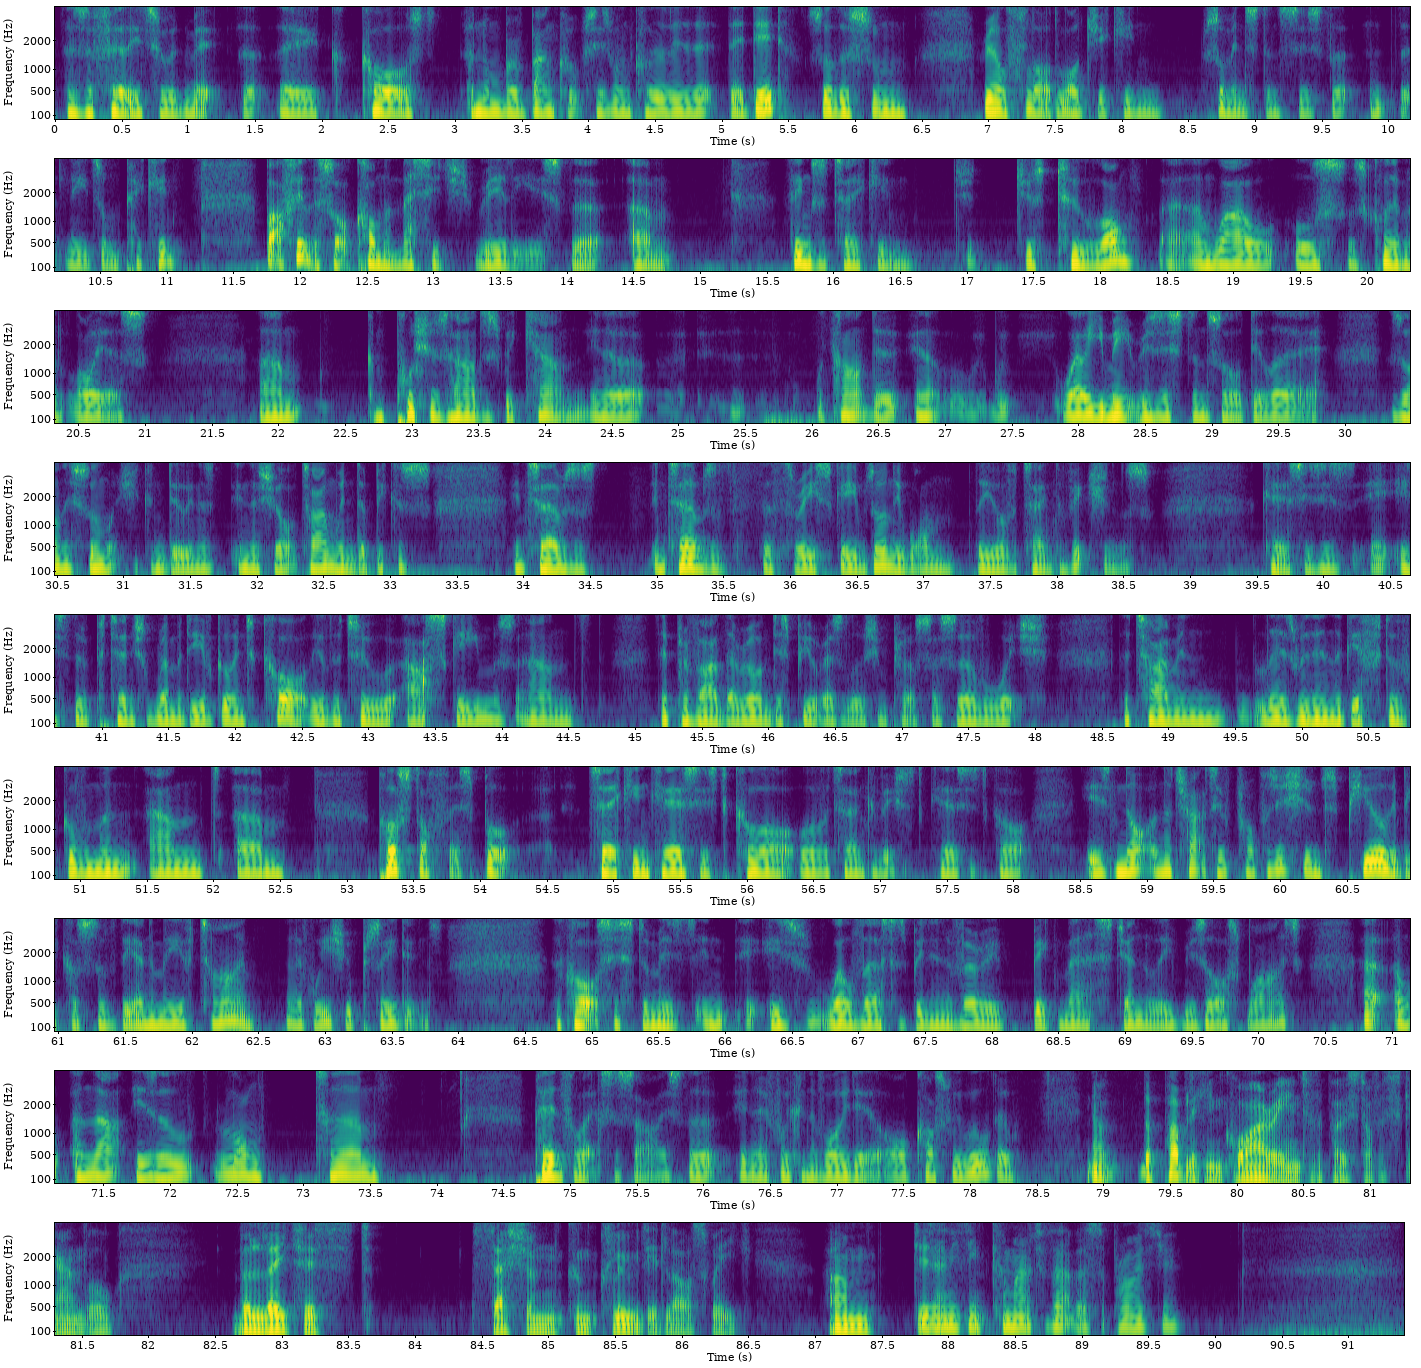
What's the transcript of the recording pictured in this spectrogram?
there's a failure to admit that they caused a number of bankruptcies when clearly they, they did. So there's some real flawed logic in some instances that that needs unpicking. But I think the sort of common message really is that um, things are taking just too long. Uh, and while us as claimant lawyers um, can push as hard as we can, you know, we can't do, you know, we, where you meet resistance or delay, there's only so much you can do in a, in a short time window because in terms of in terms of the three schemes, only one, the overturned convictions cases, is is the potential remedy of going to court. The other two are schemes, and they provide their own dispute resolution process over which the timing lays within the gift of government and um, post office. But taking cases to court, overturn convictions cases to court, is not an attractive proposition purely because of the enemy of time. And if we issue proceedings, the court system is in, is well versed has been in a very big mess generally resource wise, uh, and that is a long term painful exercise that you know if we can avoid it at all costs we will do. Now the public inquiry into the post office scandal, the latest session concluded last week. Um, did anything come out of that that surprised you?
